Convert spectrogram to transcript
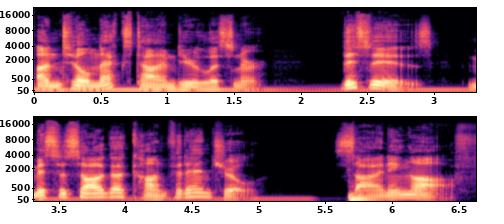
Until next time, dear listener, this is Mississauga Confidential, signing off.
